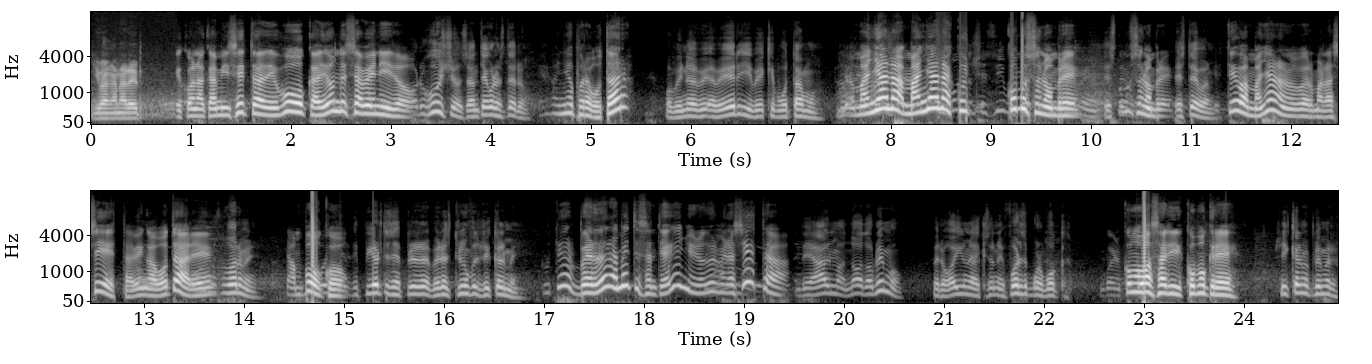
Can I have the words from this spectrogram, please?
y va a ganar él. Con la camiseta de Boca, ¿de dónde se ha venido? Orgullo, Santiago del Estero. ¿Ha venido para votar? O venido a ver y ve que votamos. Mañana, mañana, escucha, ¿cómo es su nombre? ¿Cómo es su nombre? Esteban. Esteban, mañana no duerma la siesta, venga a votar, ¿eh? No duerme. Tampoco. Despierte y se ver el triunfo de Riquelme. ¿Usted es verdaderamente santiagueño y no duerme la siesta? De alma, no, dormimos, pero hay una acción de fuerza por boca. Bueno, ¿Cómo va a salir? ¿Cómo cree? Riquelme primero.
